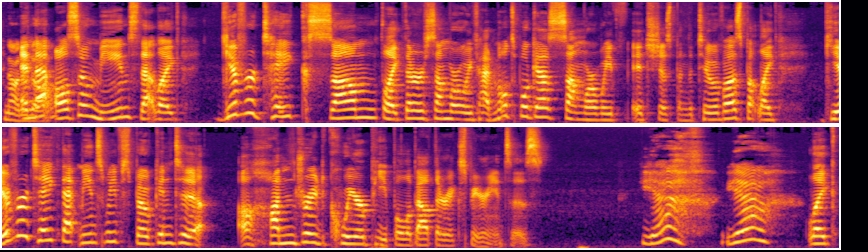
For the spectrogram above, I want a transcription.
Not and at that all. also means that, like, give or take some, like, there are some where we've had multiple guests, some where we've, it's just been the two of us, but, like, give or take, that means we've spoken to a hundred queer people about their experiences. Yeah, yeah. Like,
